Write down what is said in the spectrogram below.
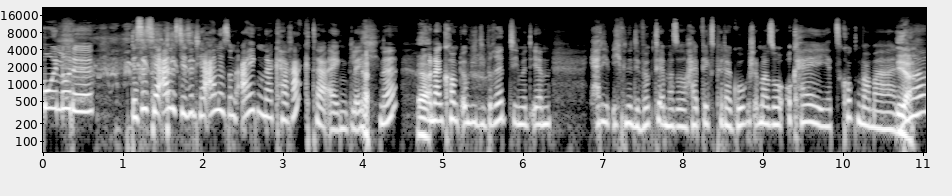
moin Leute, das ist ja alles, die sind ja alle so ein eigener Charakter eigentlich, ne? Ja. Und dann kommt irgendwie die Brit, die mit ihren ja, die, ich finde, die wirkte immer so halbwegs pädagogisch, immer so, okay, jetzt gucken wir mal. Ja. Ne?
